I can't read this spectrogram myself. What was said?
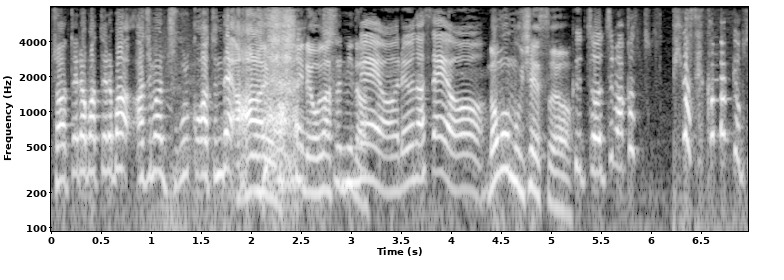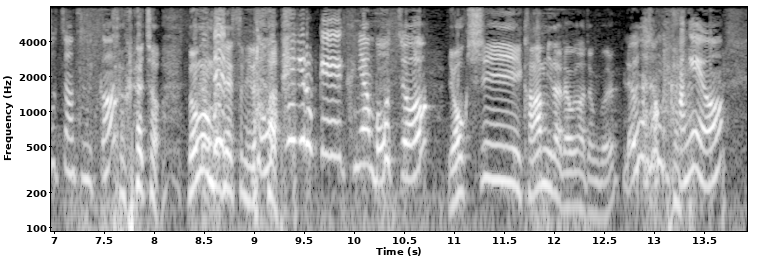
자 때려봐 때려봐 하지만 죽을 것 같은데 아 역시 레오나 셉니다 네요. 레오나 세요. 너무 무시했어요 그쵸. 지금 아까 피가 세 칸밖에 없었지 않습니까? 그렇죠 너무 무시했습니다 너무 패기롭게 그냥 먹었죠. 역시 강합니다 레오나 정글 레오나 정글 강해요.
